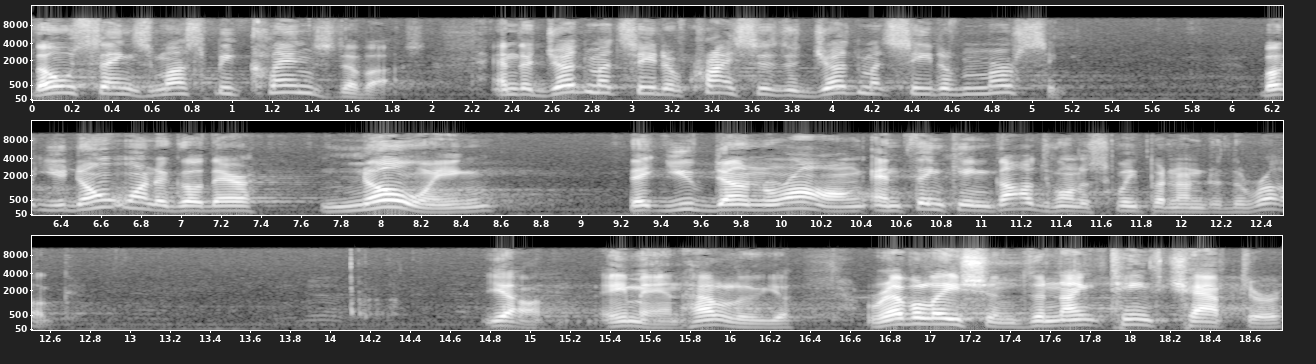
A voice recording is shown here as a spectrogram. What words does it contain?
Those things must be cleansed of us. And the judgment seat of Christ is the judgment seat of mercy. But you don't want to go there knowing that you've done wrong and thinking God's going to sweep it under the rug. Yeah, Amen. Hallelujah. Revelation, the 19th chapter,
